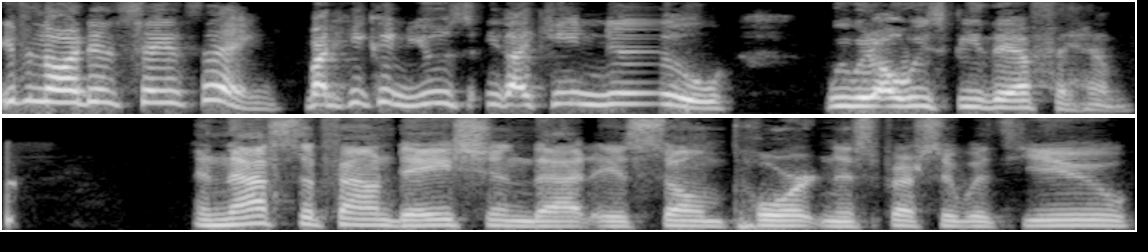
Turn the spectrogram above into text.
even though I didn't say a thing. But he could use like he knew we would always be there for him. And that's the foundation that is so important, especially with you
